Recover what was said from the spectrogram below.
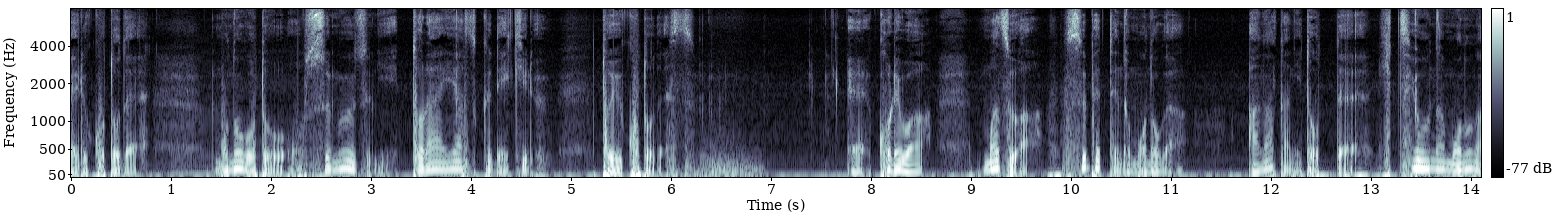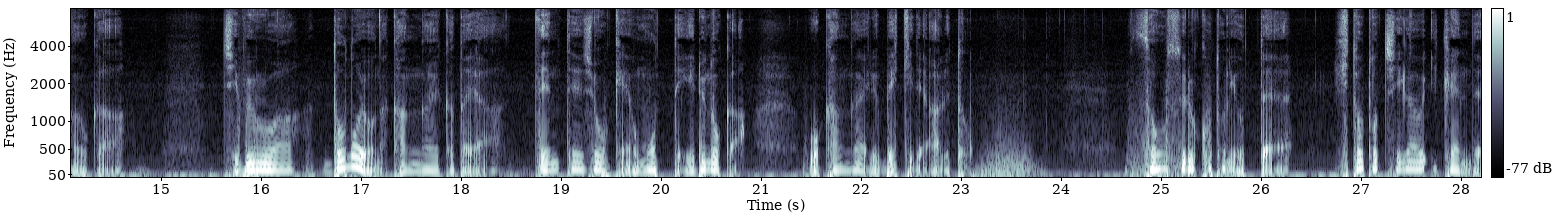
えることで、物事をスムーズに捉えやすくできるということです。えこれは、まずは全てのものがあなたにとって必要なものなのか自分はどのような考え方や前提条件を持っているのかを考えるべきであると。そうすることによって人と違う意見で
